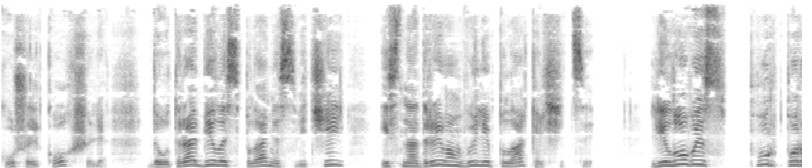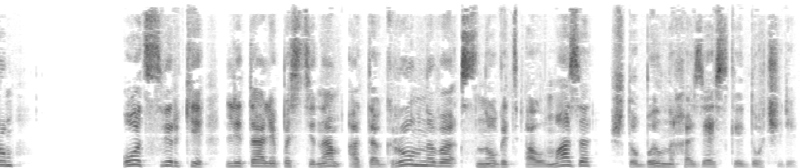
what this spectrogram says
Кушель-Кохшеля до утра билось пламя свечей, и с надрывом выли плакальщицы. Лиловые с пурпуром Отсверки летали по стенам от огромного с ноготь алмаза, что был на хозяйской дочери.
